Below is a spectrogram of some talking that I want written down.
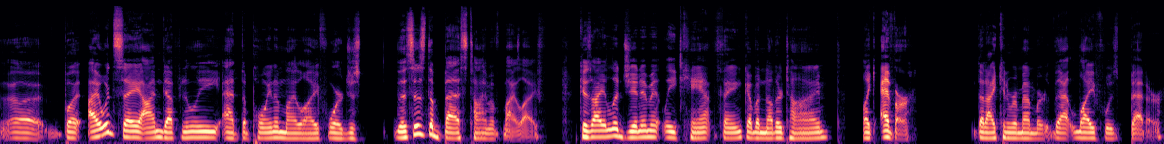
Uh, but I would say I'm definitely at the point in my life where just this is the best time of my life because I legitimately can't think of another time, like ever, that I can remember that life was better.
